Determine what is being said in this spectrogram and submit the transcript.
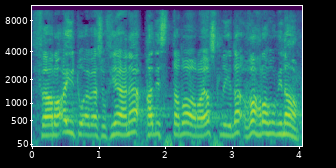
فرأيت أبا سفيان قد استدار يصلي ظهره بنار.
